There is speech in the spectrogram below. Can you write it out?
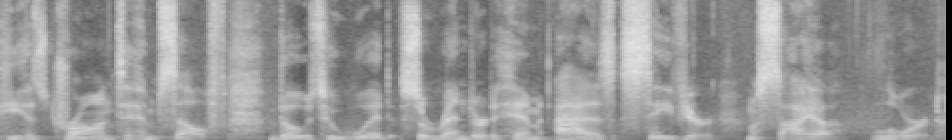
he has drawn to himself, those who would surrender to him as Savior, Messiah, Lord.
